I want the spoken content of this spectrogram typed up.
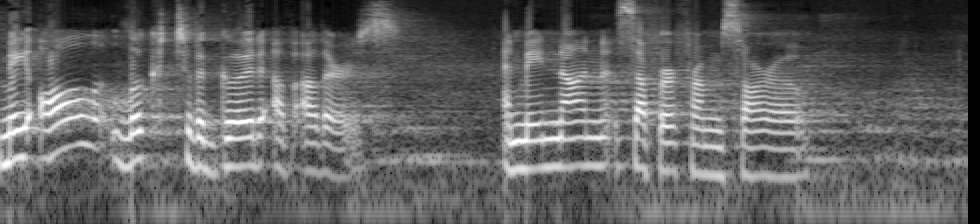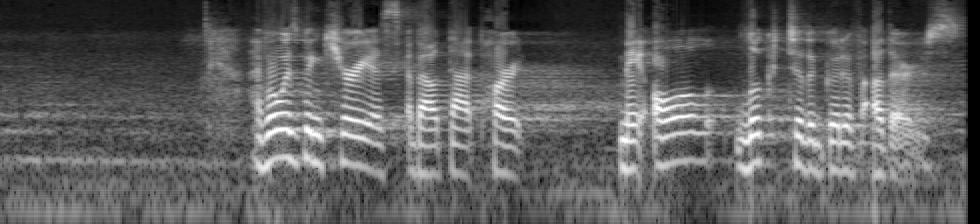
May all look to the good of others. And may none suffer from sorrow. I've always been curious about that part. May all look to the good of others.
